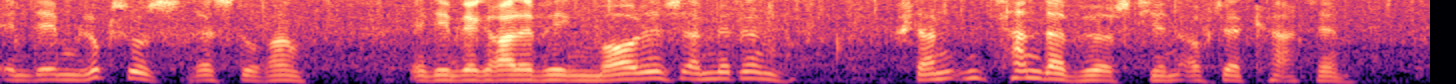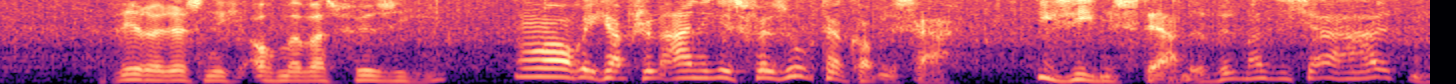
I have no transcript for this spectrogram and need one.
In dem Luxusrestaurant, in dem wir gerade wegen Mordes ermitteln, standen Zanderwürstchen auf der Karte. Wäre das nicht auch mal was für Sie? Och, ich habe schon einiges versucht, Herr Kommissar. Die sieben Sterne will man sich ja erhalten.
